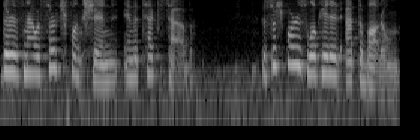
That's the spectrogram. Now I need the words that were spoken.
There is now a search function in the Text tab. The search bar is located at the bottom.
